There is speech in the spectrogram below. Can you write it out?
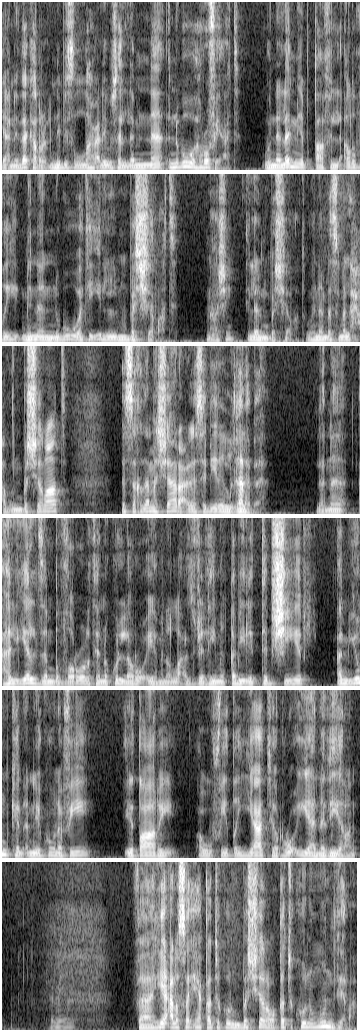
يعني ذكر النبي صلى الله عليه وسلم أن النبوة رفعت وأن لم يبقى في الأرض من النبوة إلا المبشرات. ماشي؟ إلا المبشرات. وهنا بس ملحظ المبشرات استخدمها الشارع على سبيل الغلبة. لأن هل يلزم بالضرورة أن كل رؤية من الله عز وجل هي من قبيل التبشير؟ أم يمكن أن يكون في إطار أو في طيات الرؤيا نذيرا؟ جميل فهي على صحيح قد تكون مبشرة وقد تكون منذرة.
